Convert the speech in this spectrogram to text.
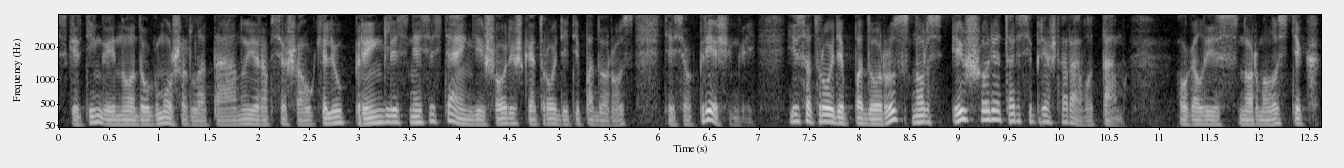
Skirtingai nuo daugumo šarlatanų ir apsišaukelių, Pringlis nesistengė išoriškai atrodyti padorus, tiesiog priešingai. Jis atrodė padorus, nors išorė tarsi prieštaravo tam. O gal jis normalus tik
